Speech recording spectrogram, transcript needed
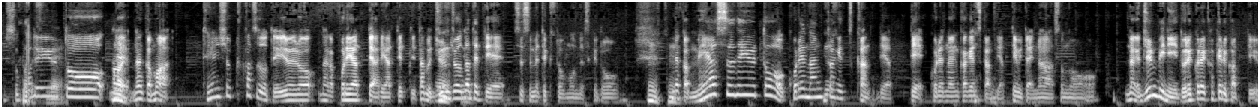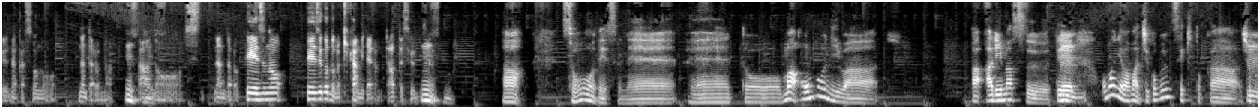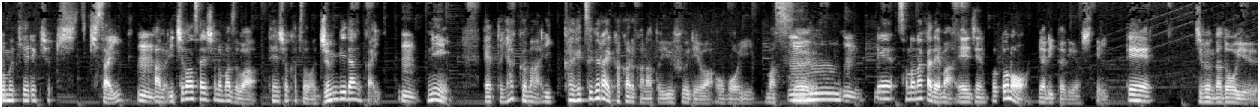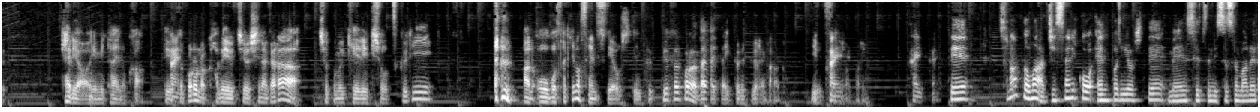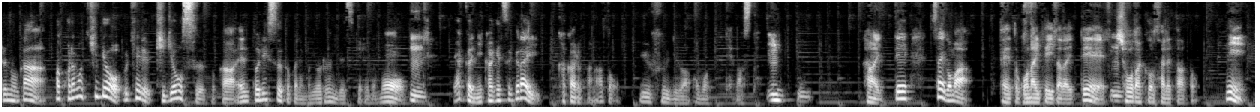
そこで言うと、ね、はい。なんかまあ、転職活動っていろいろ、なんかこれやって、あれやってって、多分順序立てて進めていくと思うんですけど、うんうん。なんか目安で言うと、これ何ヶ月間でやって、これ何ヶ月間でやってみたいな、その、なんか準備にどれくらいかけるかっていう、なんかその、なんだろうな、うんうん。あの、なんだろう、フェーズの、フェーズごとの期間みたいなのってあったりするんうんですか、うん。あ、そうですね。えっと、まあ、主には、あ、あります。で、うん主には、まあ、自己分析とか、職務経歴書記記載、うん。あの、一番最初の、まずは、転職活動の準備段階うん。に、えっと、約、まあ、1ヶ月ぐらいかかるかなというふうには思います。うん。うん。で、その中で、まあ、エージェントとのやり取りをしていって、自分がどういうキャリアを歩みたいのかっていうところの壁打ちをしながら、職務経歴書を作り、あの、応募先の選定をしていくっていうところが大体1ヶ月ぐらいかなというふうに思います。はいはい。で、その後、まあ、実際にこう、エントリーをして面接に進まれるのが、まあ、これも企業、受ける企業数とか、エントリー数とかにもよるんですけれども、うん。約2ヶ月ぐらいかかるかなというふうには思ってますと。うん。うん。はい。で、最後、まあ、えっ、と、ご内定いただいてうん、承諾をされた後に、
